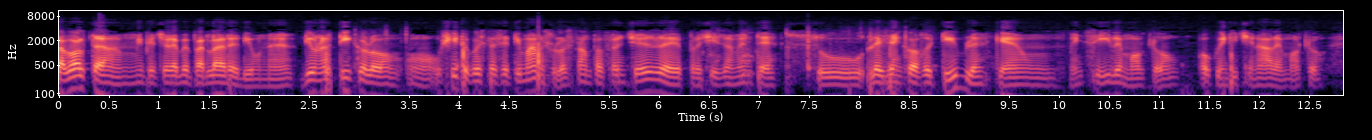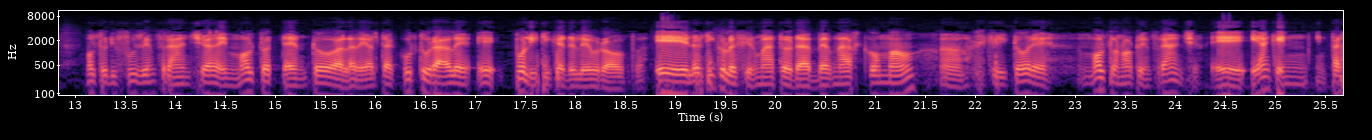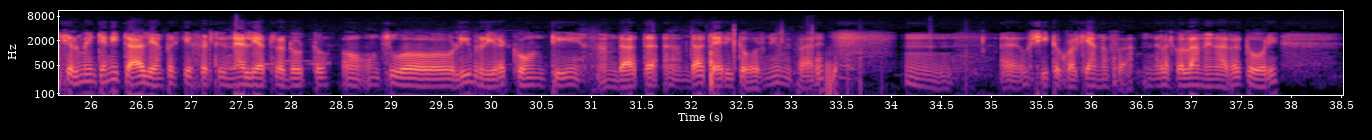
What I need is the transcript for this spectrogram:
Stavolta mi piacerebbe parlare di un, di un articolo uh, uscito questa settimana sulla stampa francese, precisamente su Les Incorruptibles, che è un mensile molto, o quindicinale molto, molto diffuso in Francia e molto attento alla realtà culturale e politica dell'Europa. E l'articolo è firmato da Bernard Coman, uh, scrittore molto noto in Francia e, e anche in, in, parzialmente in Italia perché Feltrinelli ha tradotto un suo libro di racconti, andata, andata e ritorni mi pare, mm, è uscito qualche anno fa nella collana I narratori,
